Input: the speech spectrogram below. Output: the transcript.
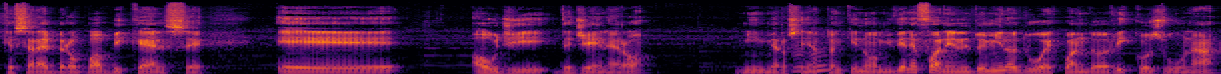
che sarebbero Bobby Kelsey e OG De Genero, mi, mi ero segnato mm-hmm. anche i nomi, viene fuori nel 2002 quando Rico Suna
